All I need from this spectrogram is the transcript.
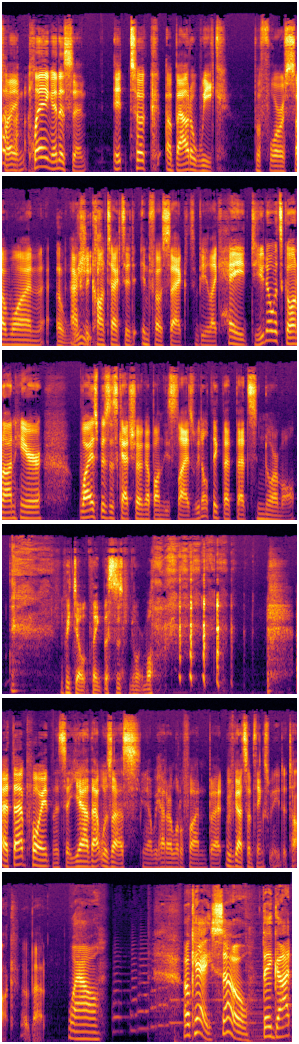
playing playing innocent. It took about a week before someone A actually week? contacted InfoSec to be like, hey, do you know what's going on here? Why is Business Cat showing up on these slides? We don't think that that's normal. We don't think this is normal. At that point, they say, yeah, that was us. You know, we had our little fun, but we've got some things we need to talk about. Wow. Okay, so they got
